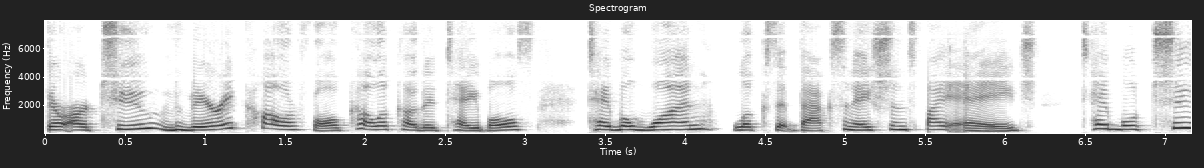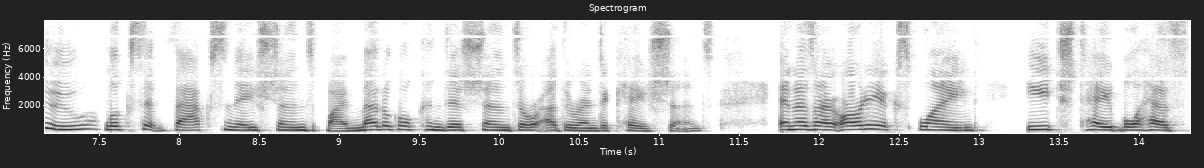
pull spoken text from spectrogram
There are two very colorful color coded tables. Table one looks at vaccinations by age. Table two looks at vaccinations by medical conditions or other indications. And as I already explained, each table has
